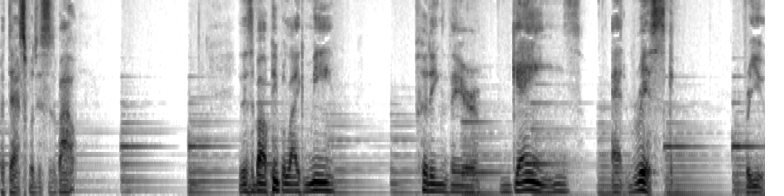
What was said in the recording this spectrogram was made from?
But that's what this is about. It is about people like me putting their gains at risk for you.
